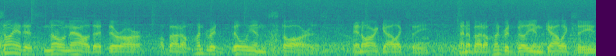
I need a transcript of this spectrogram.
scientists know now that there are about 100 billion stars in our galaxy and about 100 billion galaxies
